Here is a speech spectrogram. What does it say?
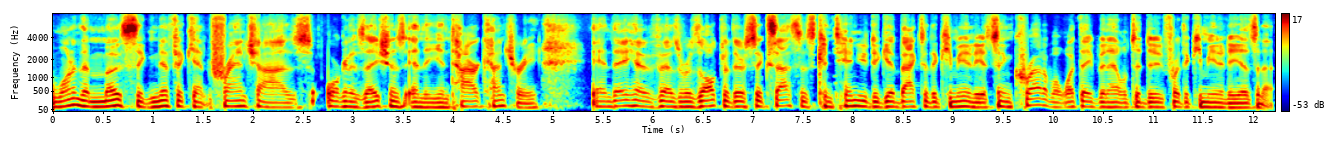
one of the most significant franchise organizations in the entire country. And they have, as a result of their successes, continued to give back to the community. It's incredible what they've been able to do for the community, isn't it?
